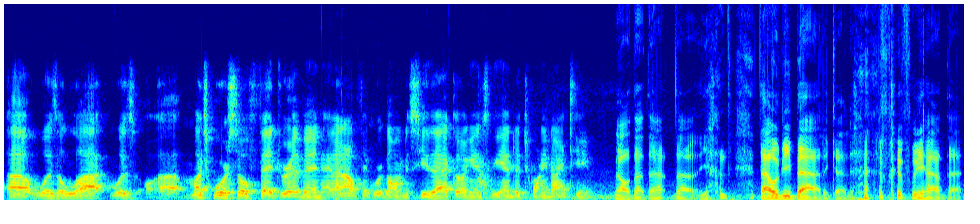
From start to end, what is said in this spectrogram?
uh, was a lot was uh, much more so Fed driven, and I don't think we're going to see that going into the end of 2019. No, that that that yeah, that would be bad again if, we had that.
